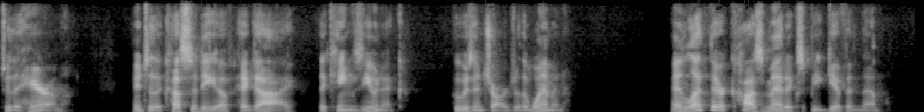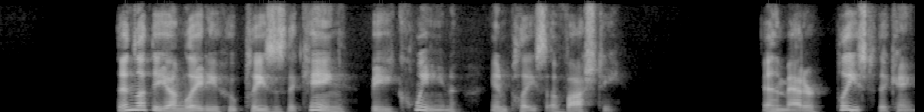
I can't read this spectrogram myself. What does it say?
to the harem, into the custody of Hegai, the king's eunuch, who is in charge of the women. And let their cosmetics be given them. Then let the young lady who pleases the king be queen in place of Vashti. And the matter pleased the king,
